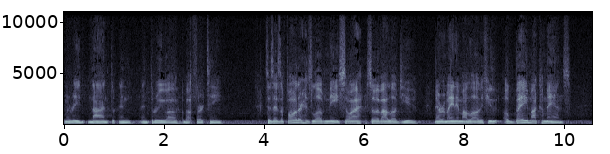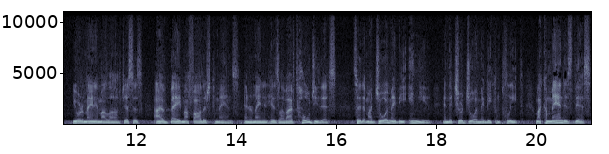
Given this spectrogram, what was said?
I'm going to read 9 th- and, and through uh, about 13. It says, As the Father has loved me, so, I, so have I loved you. Now remain in my love. If you obey my commands, you will remain in my love, just as I have obeyed my Father's commands and remain in his love. I have told you this so that my joy may be in you and that your joy may be complete. My command is this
